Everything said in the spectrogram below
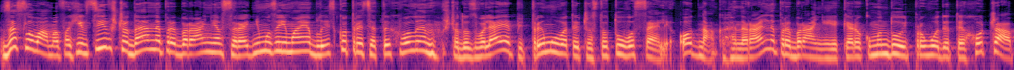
За словами фахівців, щоденне прибирання в середньому займає близько 30 хвилин, що дозволяє підтримувати чистоту в оселі. Однак генеральне прибирання, яке рекомендують проводити хоча б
